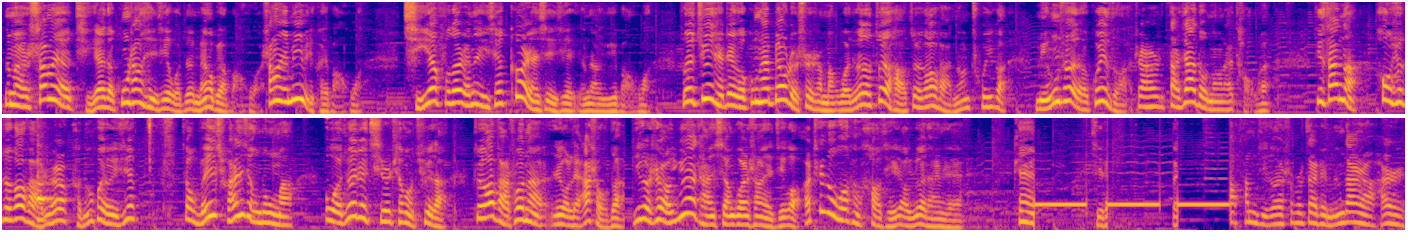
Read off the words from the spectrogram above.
那么商业企业的工商信息，我觉得没有必要保护，商业秘密可以保护。企业负责人的一些个人信息应当予以保护。所以具体这个公开标准是什么？我觉得最好最高法能出一个明确的规则，这样大家都能来讨论。第三呢，后续最高法这边可能会有一些叫维权行动吗？我觉得这其实挺有趣的。最高法说呢，有俩手段，一个是要约谈相关商业机构啊，这个我很好奇，要约谈谁？天企业，他们几个是不是在这名单上？还是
